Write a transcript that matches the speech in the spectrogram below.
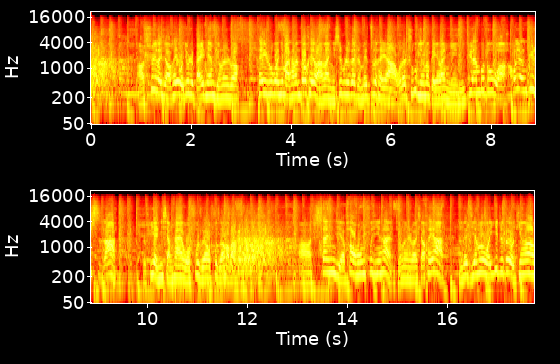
啊，睡了小黑，我就是白天评论说。黑，如果你把他们都黑完了，你是不是在准备自黑啊？我的初评都给了你，你居然不读我，好想去死啊！别，你想开，我负责，我负责，好吧？啊，珊姐炮轰负心汉评论说：小黑啊，你的节目我一直都有听啊，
